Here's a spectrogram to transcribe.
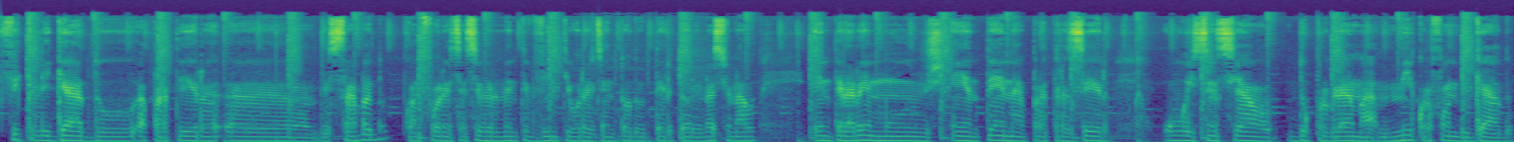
fique ligado a partir uh, de sábado, quando forem sensivelmente 20 horas em todo o território nacional, entraremos em antena para trazer o essencial do programa Microfone Ligado.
